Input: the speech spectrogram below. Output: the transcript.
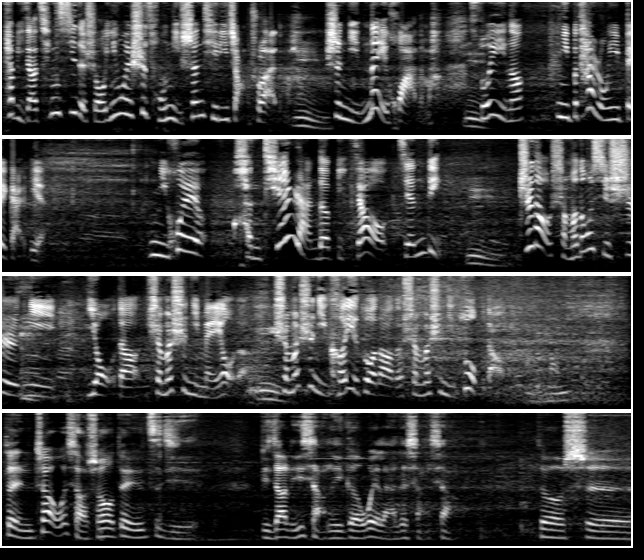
它比较清晰的时候，因为是从你身体里长出来的嘛，嗯。是你内化的嘛，所以呢，你不太容易被改变，你会很天然的比较坚定。嗯知道什么东西是你有的，什么是你没有的，什么是你可以做到的，什么是你做不到的。对，你知道我小时候对于自己比较理想的一个未来的想象，就是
